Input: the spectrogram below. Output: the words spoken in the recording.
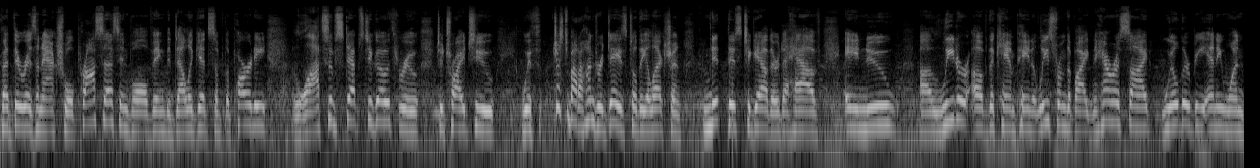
that there is an actual process involving the delegates of the party, lots of steps to go through to try to, with just about 100 days till the election, knit this together to have a new uh, leader of the campaign, at least from the Biden Harris side. Will there be anyone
